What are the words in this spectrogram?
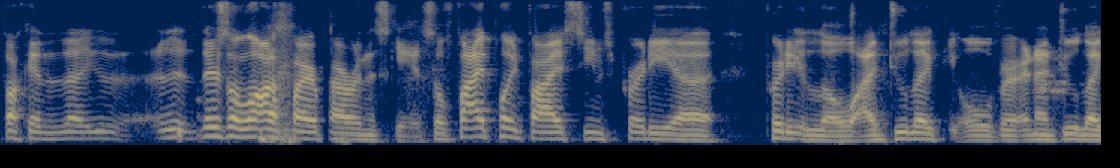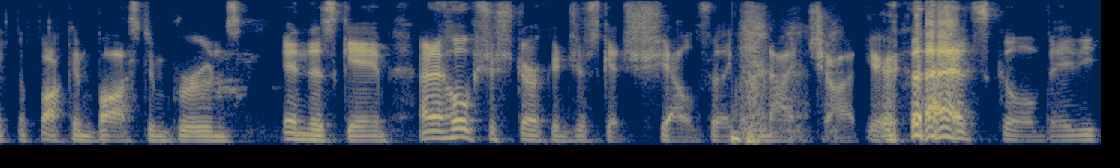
fucking the, there's a lot of firepower in this game. So 5.5 seems pretty uh pretty low. I do like the over, and I do like the fucking Boston Bruins in this game, and I hope Shesterkin just gets shelled for like a nine shot here. That's cool, baby.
